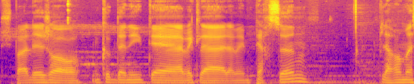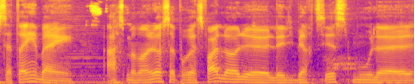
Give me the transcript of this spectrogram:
je parlais, genre, une couple d'années que t'es avec la, la même personne, puis la femme s'éteint, ben, à ce moment-là, ça pourrait se faire, là, le, le libertisme ou le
